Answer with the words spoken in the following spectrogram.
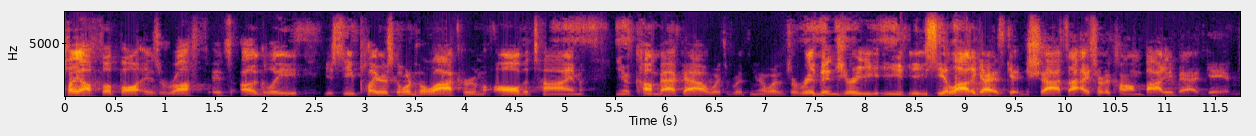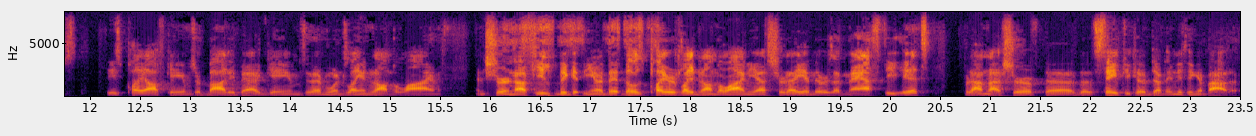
Playoff football is rough. It's ugly. You see players go into the locker room all the time. You know, come back out with, with you know whether it's a rib injury. You, you, you see a lot of guys getting shots. I, I sort of call them body bag games. These playoff games are body bag games, and everyone's laying it on the line. And sure enough, he, you know, those players laid it on the line yesterday, and there was a nasty hit. But I'm not sure if the the safety could have done anything about it.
